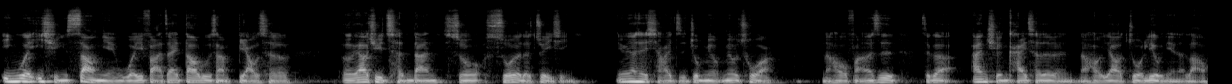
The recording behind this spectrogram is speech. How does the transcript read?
因为一群少年违法在道路上飙车，而要去承担所所有的罪行？因为那些小孩子就没有没有错啊。然后反而是这个安全开车的人，然后要坐六年的牢，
